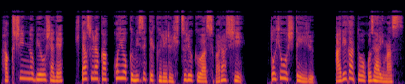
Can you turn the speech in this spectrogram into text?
白真の描写で、ひたすらかっこよく見せてくれる出力は素晴らしい。と評している。ありがとうございます。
